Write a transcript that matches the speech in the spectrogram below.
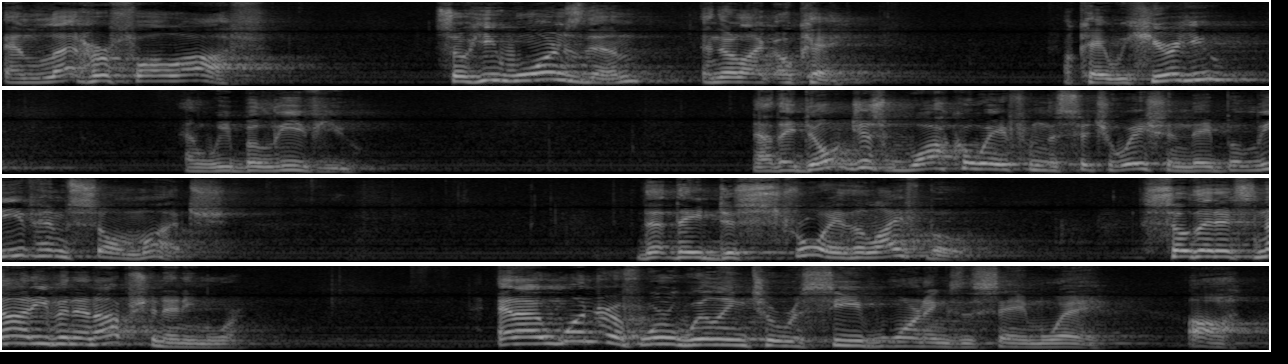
and let her fall off. So he warns them, and they're like, okay, okay, we hear you and we believe you. Now, they don't just walk away from the situation, they believe him so much that they destroy the lifeboat so that it's not even an option anymore. And I wonder if we're willing to receive warnings the same way. Ah,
